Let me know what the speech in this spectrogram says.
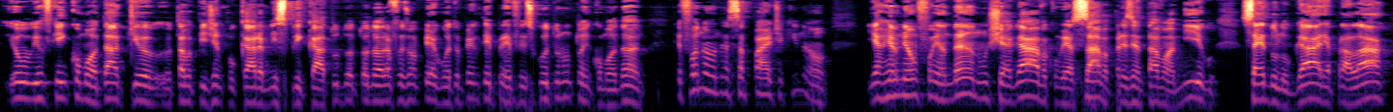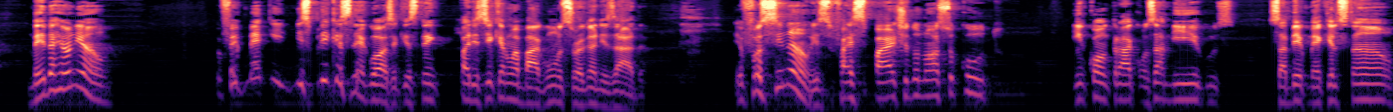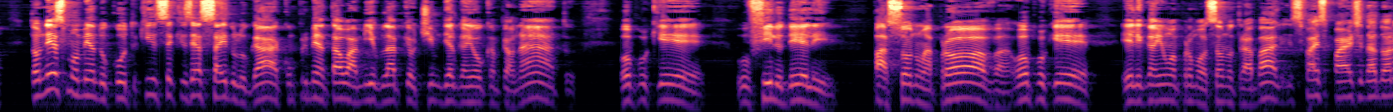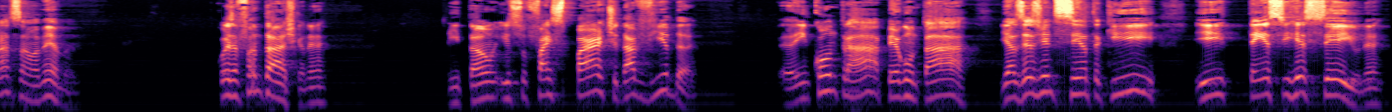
Eu, eu fiquei incomodado, porque eu estava pedindo para o cara me explicar tudo, toda hora fazer uma pergunta. Eu perguntei para ele, falei, escuta, eu não estou incomodando? Ele falou, não, nessa parte aqui não. E a reunião foi andando, um chegava, conversava, apresentava um amigo, saía do lugar, ia para lá, meio da reunião. Eu falei, como é que. Me explica esse negócio aqui, esse parecia que era uma bagunça organizada. Eu falei assim: não, isso faz parte do nosso culto. Encontrar com os amigos, saber como é que eles estão, então, nesse momento do culto aqui, se você quiser sair do lugar, cumprimentar o amigo lá porque o time dele ganhou o campeonato, ou porque o filho dele passou numa prova, ou porque ele ganhou uma promoção no trabalho, isso faz parte da adoração, amém? Mano? Coisa fantástica, né? Então, isso faz parte da vida. É, encontrar, perguntar, e às vezes a gente senta aqui e tem esse receio, né?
